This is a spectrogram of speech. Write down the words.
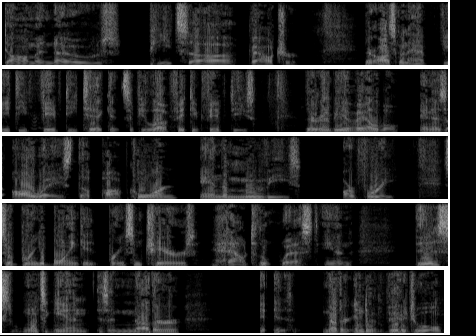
Domino's pizza voucher. They're also going to have 50 50 tickets. If you love 50 50s, they're going to be available. And as always, the popcorn and the movies are free. So bring a blanket, bring some chairs, head out to the West End. This, once again, is another another individual.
